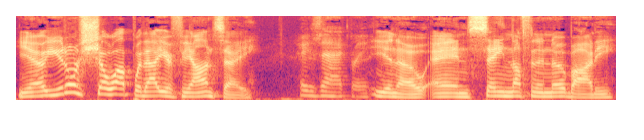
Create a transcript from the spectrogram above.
You know, you don't show up without your fiance, exactly. you know, and say nothing to nobody.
